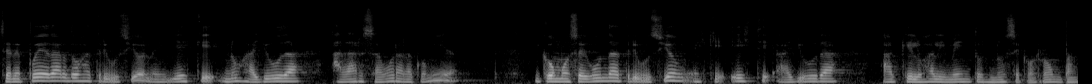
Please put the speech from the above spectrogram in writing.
se le puede dar dos atribuciones y es que nos ayuda a dar sabor a la comida. Y como segunda atribución es que éste ayuda a que los alimentos no se corrompan.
